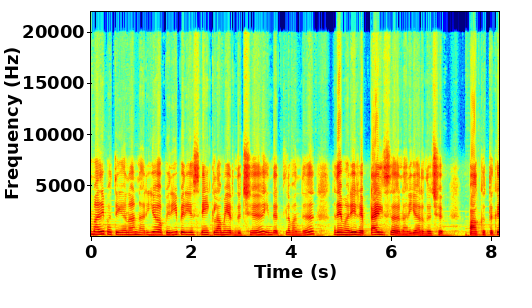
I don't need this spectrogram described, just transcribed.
இந்த மாதிரி பார்த்தீங்கன்னா நிறைய பெரிய பெரிய ஸ்னேக் எல்லாமே இருந்துச்சு இந்த இடத்துல வந்து. அதே மாதிரி ரெப்டைல்ஸ் நிறையா இருந்துச்சு. பார்க்கறதுக்கு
